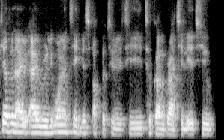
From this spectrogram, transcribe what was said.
Kevin, I, I really want to take this opportunity to congratulate you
